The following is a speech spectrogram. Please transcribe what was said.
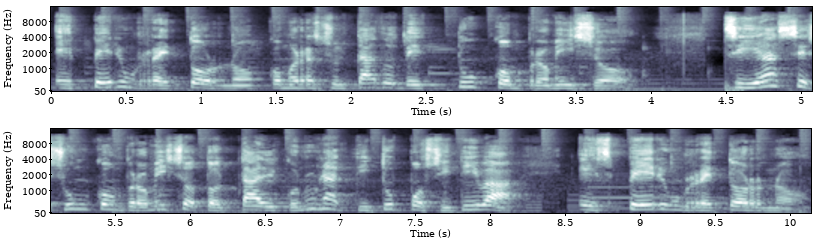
Espere un retorno como resultado de tu compromiso. Si haces un compromiso total con una actitud positiva, espere un retorno.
